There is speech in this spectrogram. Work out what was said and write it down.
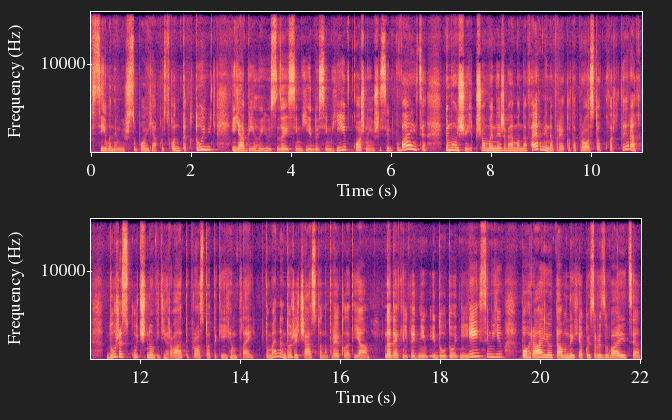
всі вони між собою якось контактують, і я бігаю з сім'ї до сім'ї, в кожної щось відбувається. Тому що якщо ми не живемо на фермі, наприклад, а просто в квартирах, дуже скучно відігравати просто такий геймплей. До мене дуже часто, наприклад, я на декілька днів іду до однієї сім'ї, пограю, там в них якось розвиваються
